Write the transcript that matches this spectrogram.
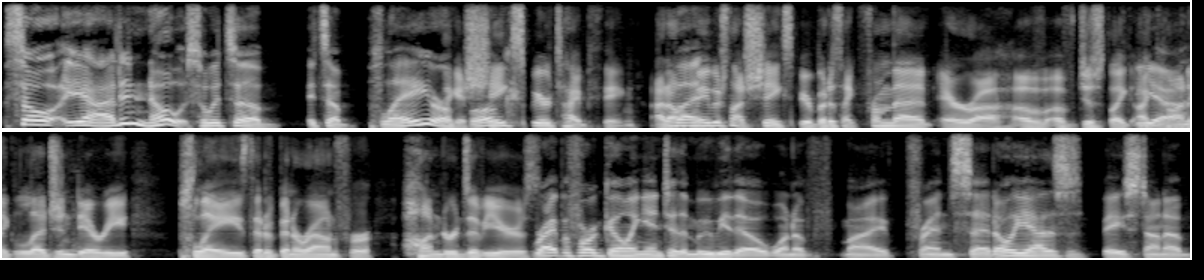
so yeah, I didn't know. So it's a it's a play or like a, a? Shakespeare type thing. I don't. But- maybe it's not Shakespeare, but it's like from that era of of just like Yeah. iconic, legendary plays that have been around for hundreds of years. Right before going into the movie, though, one of my friends said, "Oh yeah, this is based on a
